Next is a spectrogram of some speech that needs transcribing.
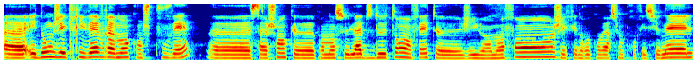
euh, et donc j'écrivais vraiment quand je pouvais, euh, sachant que pendant ce laps de temps, en fait, euh, j'ai eu un enfant, j'ai fait une reconversion professionnelle,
